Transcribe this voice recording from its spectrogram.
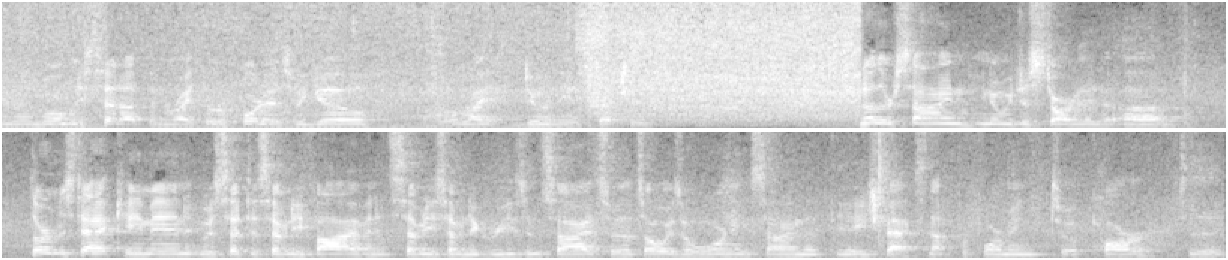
you know, normally set up and write the report as we go, uh, right doing the inspection. Another sign, you know, we just started, uh, thermostat came in, it was set to 75 and it's 77 degrees inside, so that's always a warning sign that the HVAC's not performing to a par to the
